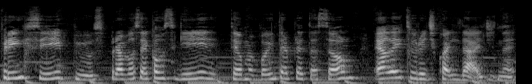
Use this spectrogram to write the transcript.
princípios para você conseguir ter uma boa interpretação é a leitura de qualidade, né?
